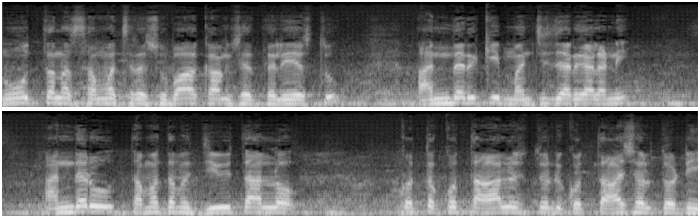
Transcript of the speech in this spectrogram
నూతన సంవత్సర శుభాకాంక్షలు తెలియజేస్తూ అందరికీ మంచి జరగాలని అందరూ తమ తమ జీవితాల్లో కొత్త కొత్త ఆలోచనతోటి కొత్త ఆశలతోటి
